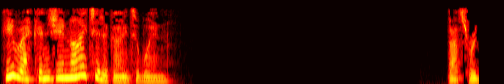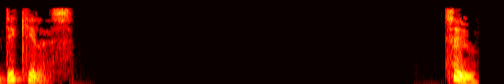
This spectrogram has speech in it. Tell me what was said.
He reckons United are going to win. That's ridiculous. 2.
